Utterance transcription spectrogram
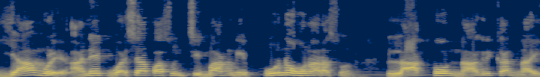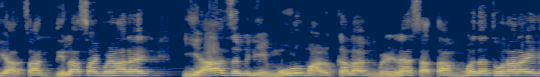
यामुळे अनेक वर्षापासूनची मागणी पूर्ण होणार असून लाखो नागरिकांना याचा दिलासा मिळणार आहे. या जमिनी मूळ मालकाला मिळण्यास आता मदत होणार आहे.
